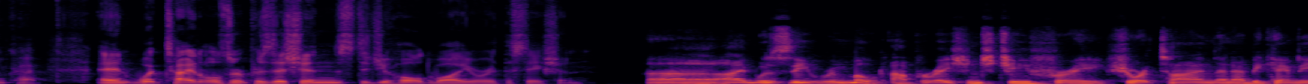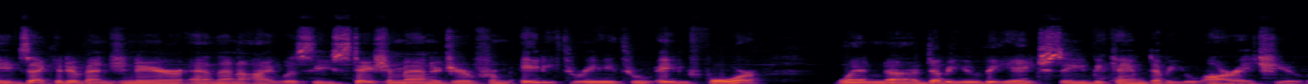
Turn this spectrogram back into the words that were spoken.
Okay. And what titles or positions did you hold while you were at the station? Uh, I was the remote operations chief for a short time. Then I became the executive engineer, and then I was the station manager from 83 through 84 when uh, WVHC became WRHU.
